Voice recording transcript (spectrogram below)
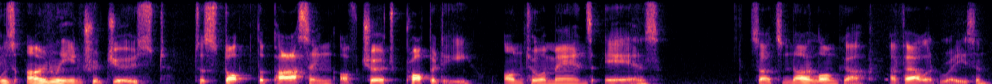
was only introduced to stop the passing of church property onto a man's heirs, so it's no longer a valid reason.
